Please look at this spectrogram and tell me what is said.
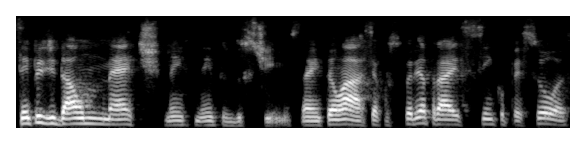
Sempre de dar um match dentro dos times. Né? Então, ah, se a consultoria traz cinco pessoas,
